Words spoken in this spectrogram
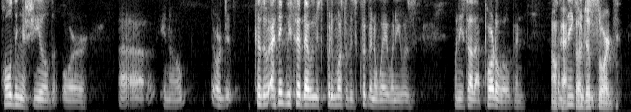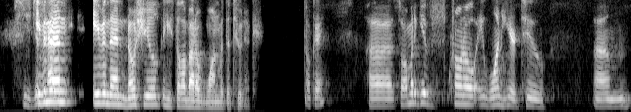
holding a shield or uh, you know or because I think we said that he was putting most of his equipment away when he was when he saw that portal open. So okay, so just swords. He's just even has... then, even then, no shield. He's still about a one with the tunic. Okay, uh, so I'm gonna give Crono a one here too. Um,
